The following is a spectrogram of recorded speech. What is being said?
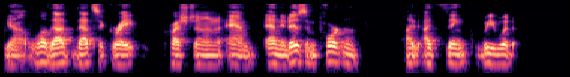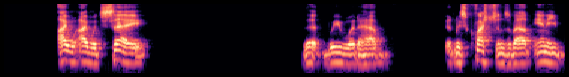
Yeah, well, that that's a great question, and and it is important. I, I think we would. I I would say that we would have at least questions about any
